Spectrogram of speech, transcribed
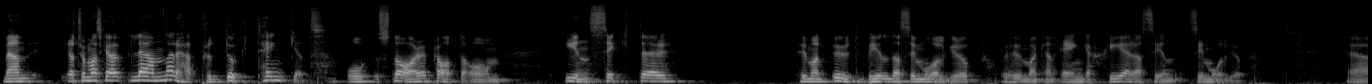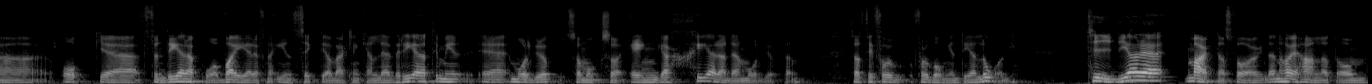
Men jag tror man ska lämna det här produkttänket och snarare prata om insikter, hur man utbildar sin målgrupp och hur man kan engagera sin, sin målgrupp. Uh, och uh, fundera på vad är det för insikter jag verkligen kan leverera till min uh, målgrupp som också engagerar den målgruppen. Så att vi får, får igång en dialog. Tidigare marknadsföring den har ju handlat om,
